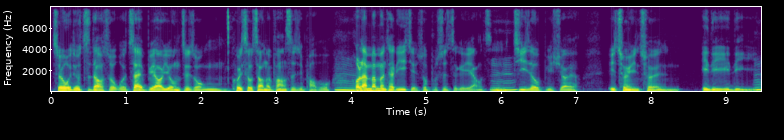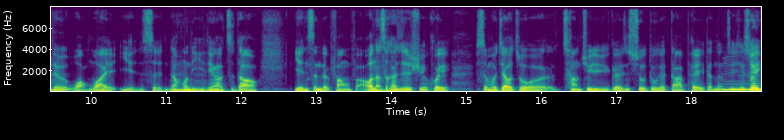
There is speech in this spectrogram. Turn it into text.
所以我就知道说，我再不要用这种会受伤的方式去跑步。后来慢慢才理解说，不是这个样子，肌肉必须要。一寸一寸、一里一里的往外延伸，然后你一定要知道延伸的方法。我那时候开始学会什么叫做长距离跟速度的搭配等等这些。所以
